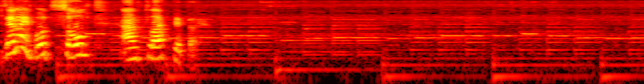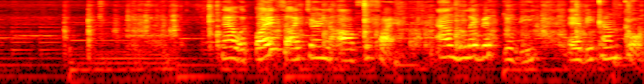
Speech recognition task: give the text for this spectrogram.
Then I put salt and black pepper. Now it boils, I turn off the fire and leave it to be uh, become cold.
